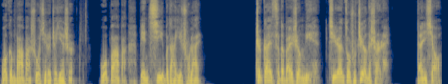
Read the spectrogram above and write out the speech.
我跟爸爸说起了这件事儿，我爸爸便气不打一处来：这该死的白胜利竟然做出这样的事儿来，胆小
